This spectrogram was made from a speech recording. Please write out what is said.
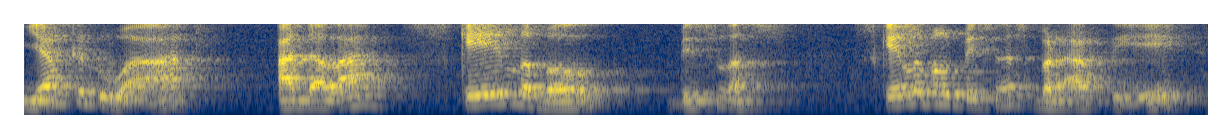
yang kedua adalah scalable business. Scalable business berarti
